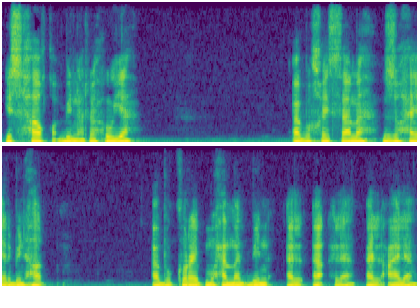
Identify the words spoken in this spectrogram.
Ishaq bin Rahuyah, Abu Khaisamah Zuhair bin Harb, Abu Quraib Muhammad bin Al-A'la Al-Ala,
